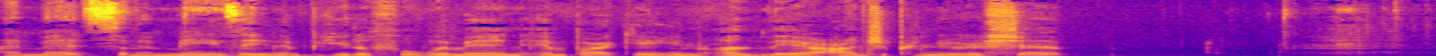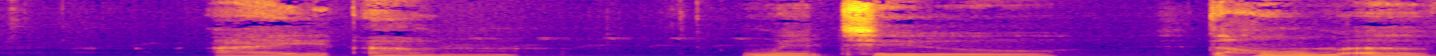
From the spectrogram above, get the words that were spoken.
I met some amazing and beautiful women embarking on their entrepreneurship. I um, went to the home of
